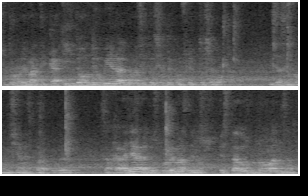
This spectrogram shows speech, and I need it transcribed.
su problemática y donde hubiera alguna situación de conflicto se vota y se hacen comisiones para poder zanjar allá. Los problemas de los estados no avanzan,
